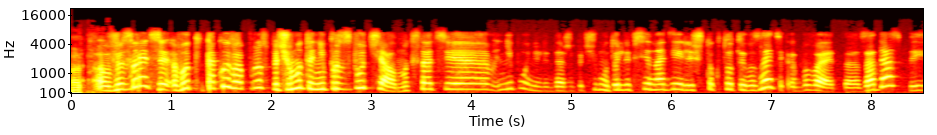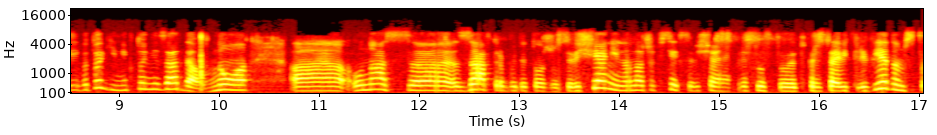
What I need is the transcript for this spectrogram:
От... Вы знаете, вот такой вопрос почему-то не прозвучал. Мы, кстати, не поняли даже почему. То ли все надеялись, что кто-то его, знаете, как бывает, э, задаст, и в итоге никто не задал. Но э, у нас э, завтра будет тоже совещание, на наших всех совещаниях присутствуют представители ведомств,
